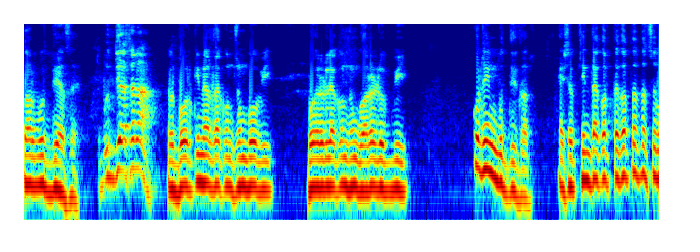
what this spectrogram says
তোর বুদ্ধি আছে। বুদ্ধি আছে না? তাহলে বোর কিনার কোন সময় ববি বইয়ের হলে কোন সময় ঘরে ঢুকবি। কঠিন বুদ্ধি তোর। এসব চিন্তা করতে করতে তো চুল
